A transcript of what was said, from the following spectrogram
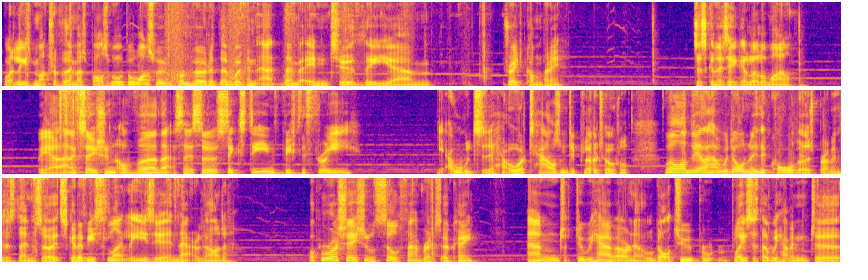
Or at least much of them as possible. But once we've converted them, we can add them into the um, trade company. Just going to take a little while. But yeah, annexation of uh, that. So, so 1653. Yeah, oh, it's uh, over a thousand deploy total. Well, on the other hand, we don't need to core those provinces then, so it's going to be slightly easier in that regard. Operational self fabrics, okay. And do we have... Oh no, we've got two places that we haven't uh,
